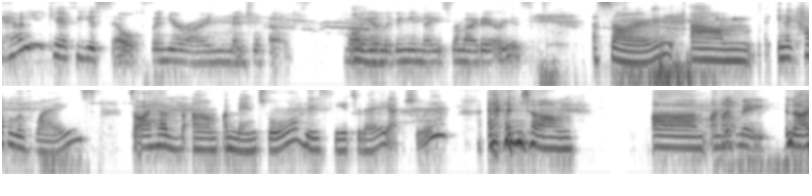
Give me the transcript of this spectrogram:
how do you care for yourself and your own mental health while you're living in these remote areas? So, um, in a couple of ways. So, I have um, a mentor who's here today, actually, and um, um, and Not I me. no.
